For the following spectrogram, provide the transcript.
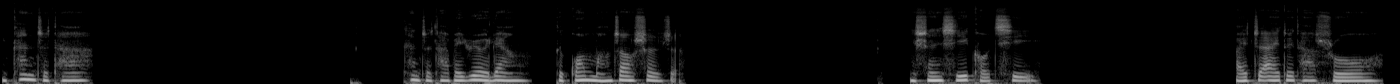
你看着它，看着它被月亮的光芒照射着。你深吸一口气，怀着爱对他说：“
